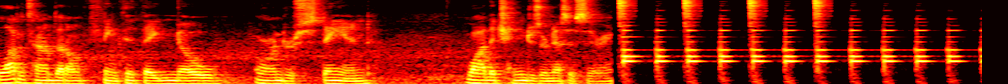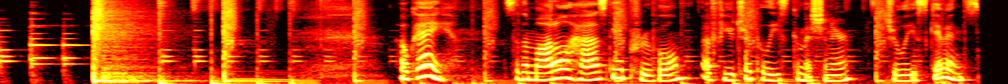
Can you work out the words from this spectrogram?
a lot of times I don't think that they know or understand why the changes are necessary. Okay, so the model has the approval of future police commissioner Julius Givens.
